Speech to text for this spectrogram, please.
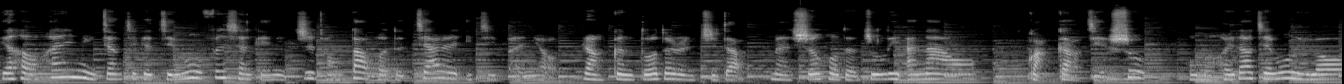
也很欢迎你将这个节目分享给你志同道合的家人以及朋友，让更多的人知道慢生活的朱莉安娜哦。广告结束，我们回到节目里喽。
